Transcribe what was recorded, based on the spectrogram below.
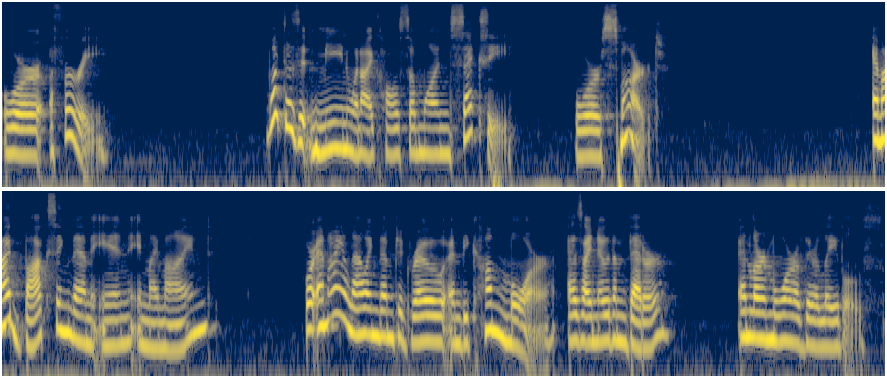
or a furry? What does it mean when I call someone sexy or smart? Am I boxing them in in my mind or am I allowing them to grow and become more as I know them better and learn more of their labels?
